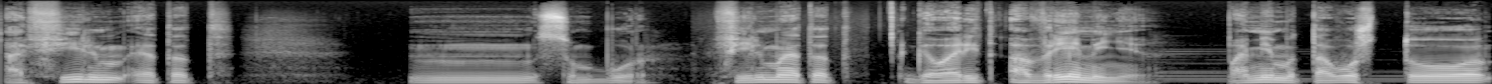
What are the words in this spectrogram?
а фильм этот м- «Сумбур», фильм этот говорит о времени. Помимо того, что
